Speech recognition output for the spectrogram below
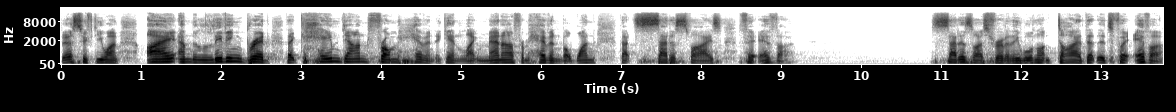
Verse 51 I am the living bread that came down from heaven. Again, like manna from heaven, but one that satisfies forever. Satisfies forever. They will not die, that it's forever.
